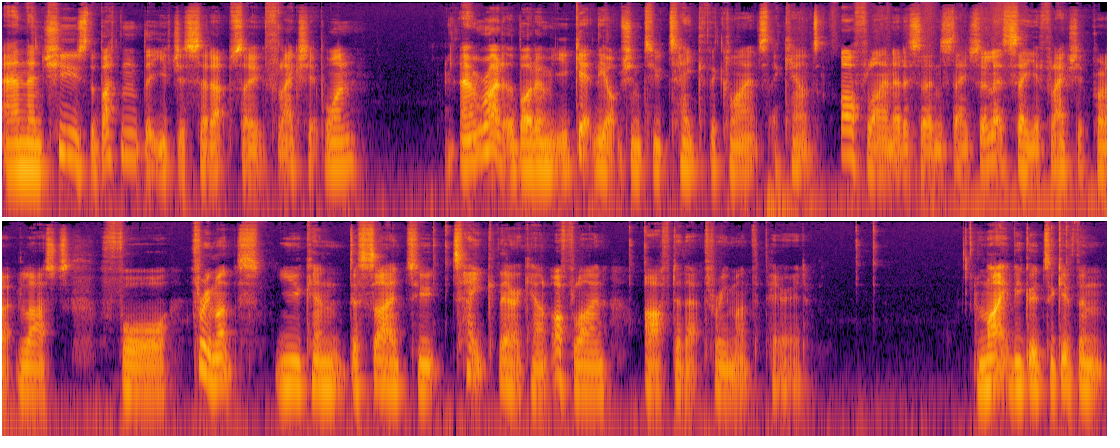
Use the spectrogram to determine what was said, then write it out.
and then choose the button that you've just set up, so flagship one, and right at the bottom, you get the option to take the client's account offline at a certain stage. So let's say your flagship product lasts for three months. You can decide to take their account offline after that three month period. Might be good to give them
